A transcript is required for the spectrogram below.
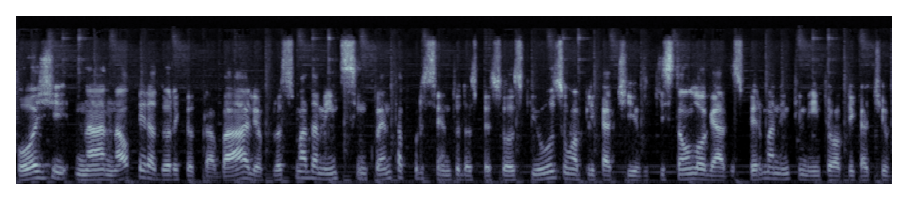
Hoje, na, na operadora que eu trabalho, aproximadamente 50% das pessoas que usam o aplicativo, que estão logadas permanentemente ao aplicativo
